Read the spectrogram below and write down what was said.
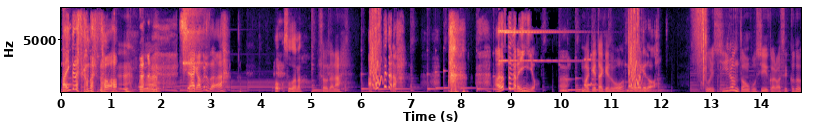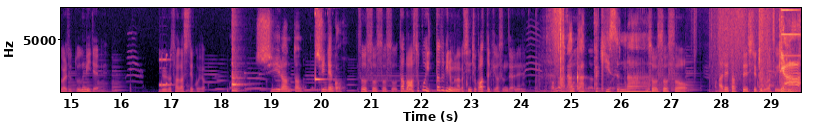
マインクラス頑張るぞ。うんしゃあ、頑張るぞ。お、そうだな。そうだな当たったから。当たったからいいんよ。負けたけど？負けだけど。俺シーランタン欲しいからせっかくだからちょっと海でいろいろ探してこようシーランタン、神殿か。そうそうそうそう多分あそこ行った時にもなんか進捗あった気がするんだよねあ、なんかあった気すんな。そうそうそうあれ達成してくるわ次いや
